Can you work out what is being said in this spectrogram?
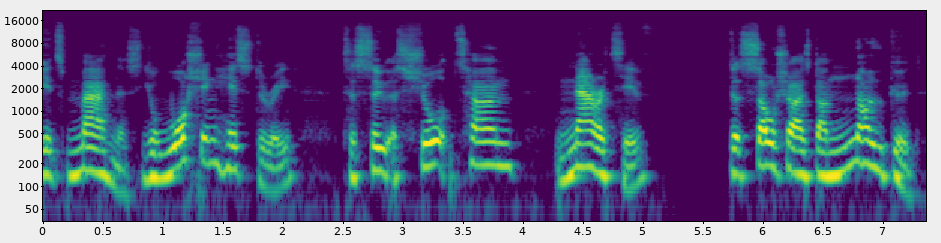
it's madness. You're washing history to suit a short-term narrative that Solskjaer has done no good.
